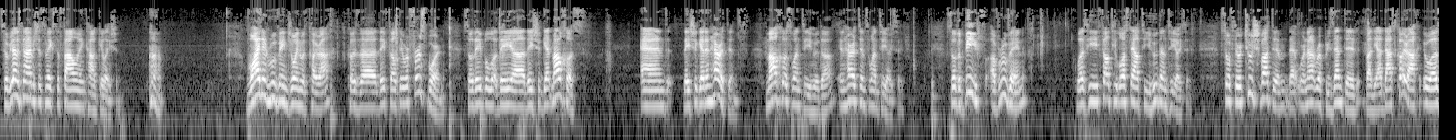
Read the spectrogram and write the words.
So Rabbi Yonasan makes the following calculation. Why did Ruvain join with Kairach? Because uh, they felt they were firstborn, so they belo- they uh, they should get Malchus, and they should get inheritance. Malchus went to Yehuda, inheritance went to Yosef. So the beef of Ruvain was he felt he lost out to Yehuda and to Yosef. So if there were two Shvatim that were not represented by the Adas Koirach, it was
